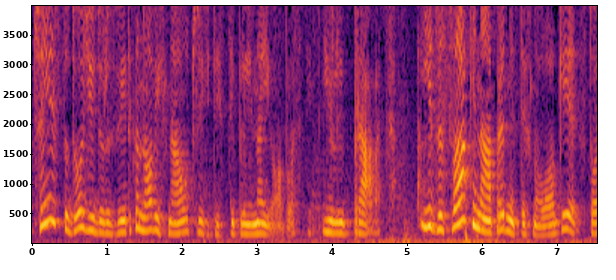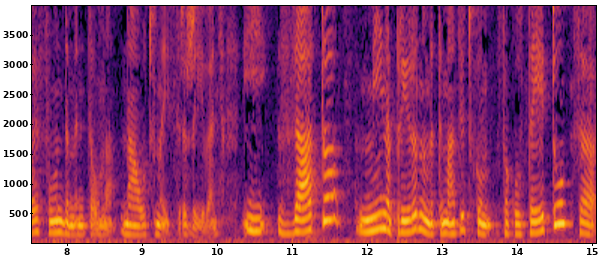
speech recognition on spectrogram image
često dođe i do razvitka novih naučnih disciplina i oblasti ili pravaca. I za svake napredne tehnologije stoje fundamentalna naučna istraživanja. I zato mi na Prirodno-matematičkom fakultetu sa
